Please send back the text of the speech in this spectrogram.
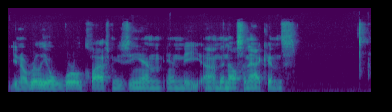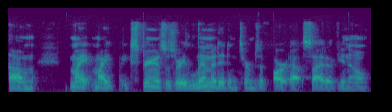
you know, really a world class museum in the um, the Nelson Atkins. Um, my my experience was very limited in terms of art outside of you know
